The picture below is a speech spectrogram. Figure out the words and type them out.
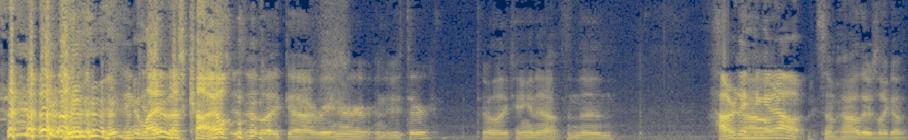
I think Enlighten us, Kyle. Isn't it like uh, Raynor and Uther? They're like hanging out, and then How are they somehow- hanging out? Somehow there's like a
